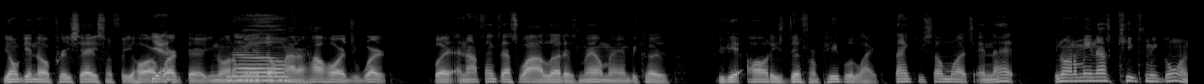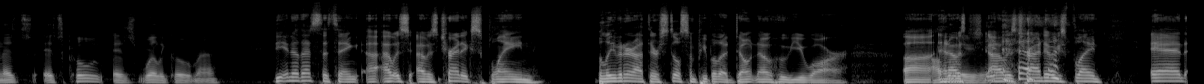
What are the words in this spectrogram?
You don't get no appreciation for your hard Yeah. work there. You know what I mean? It don't matter how hard you work. But and I think that's why I love this mailman because you get all these different people like, thank you so much. And that you know what I mean? That keeps me going. It's it's cool. It's really cool, man. You know, that's the thing. I I was I was trying to explain. Believe it or not, there's still some people that don't know who you are, uh, I and I was it. I was trying to explain, and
